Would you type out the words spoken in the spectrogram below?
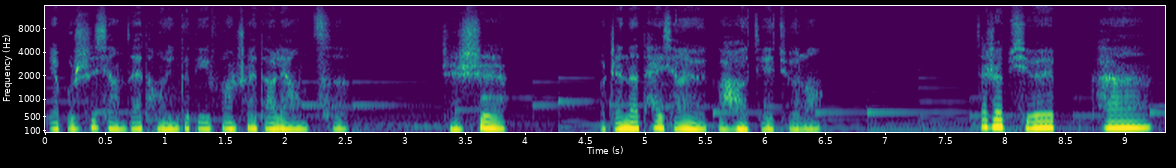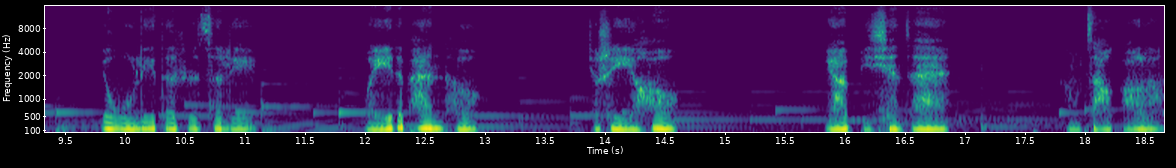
也不是想在同一个地方摔倒两次，只是我真的太想有一个好结局了。在这疲惫不堪又无力的日子里，唯一的盼头，就是以后不要比现在更糟糕了。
